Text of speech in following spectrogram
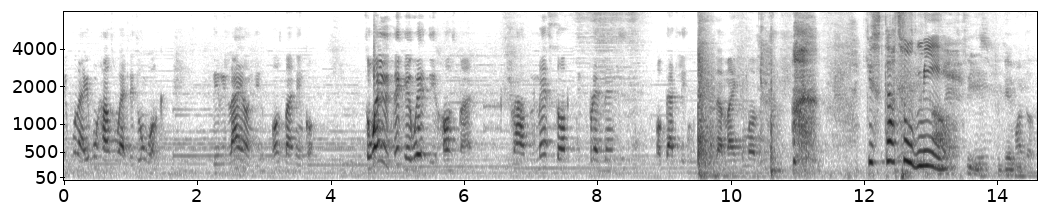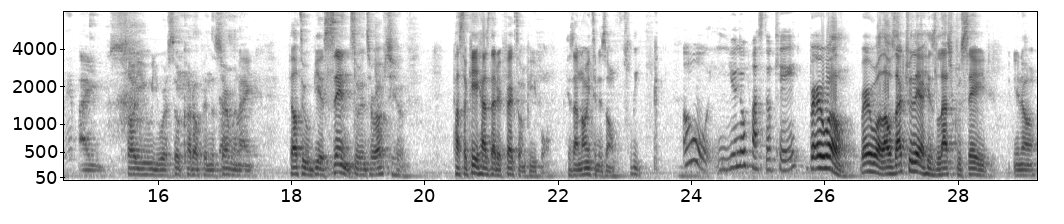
People are even housewives, they don't work. They rely on the husband income. So when you take away the husband, you have messed up the presence of that lady in the mighty name of Jesus. You startled me. Oh, please forgive me. I saw you, you were so caught up in the sermon, I felt it would be a sin to interrupt you. Pastor K has that effect on people. His anointing is on fleek. Oh, you know Pastor K? Very well, very well. I was actually at his last crusade, you know.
